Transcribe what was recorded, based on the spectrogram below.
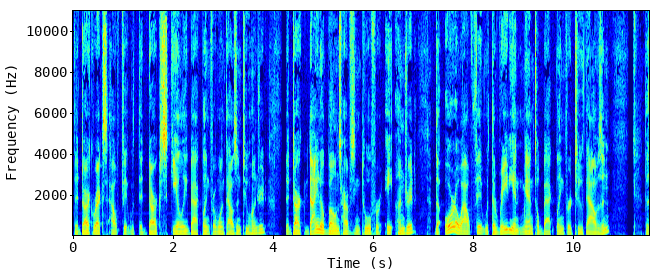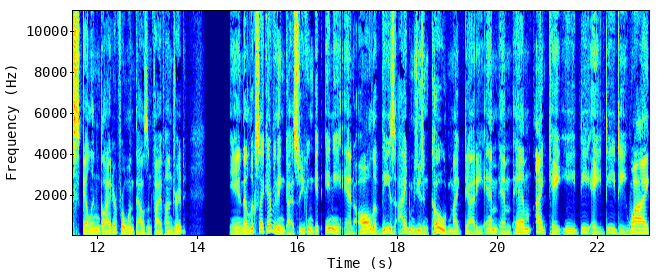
the Dark Rex outfit with the Dark Scaly Backbling for 1200, the Dark Dino Bones harvesting tool for 800, the Oro outfit with the Radiant Mantle Backbling for 2000, the Skellen Glider for 1500 and that looks like everything, guys. So you can get any and all of these items using code Mike Daddy M M M I K E D A D D Y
